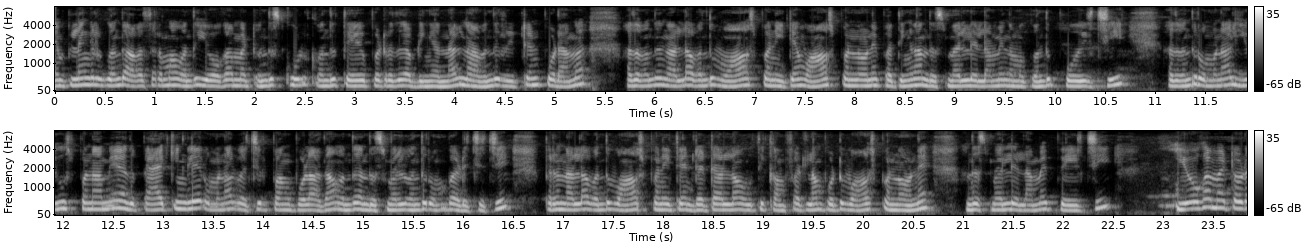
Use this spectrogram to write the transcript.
என் பிள்ளைங்களுக்கு வந்து அவசரமாக வந்து யோகா மேட் வந்து ஸ்கூலுக்கு வந்து தேவைப்படுறது அப்படிங்கிறதுனால நான் வந்து ரிட்டர்ன் போடாமல் அதை வந்து நல்லா வந்து வாஷ் பண்ணிட்டேன். வாஷ் பண்ணோடனே பார்த்திங்கன்னா அந்த ஸ்மெல் எல்லாமே நமக்கு வந்து போயிடுச்சு அது வந்து ரொம்ப நாள் யூஸ் பண்ணாமே அது பேக்கிங்லேயே ரொம்ப நாள் வச்சுருப்பாங்க போல். அதான் வந்து அந்த ஸ்மெல் வந்து ரொம்ப அடிச்சிச்சு. பிறகு நல்லா வந்து வாஷ் பண்ணிட்டேன். டெட்டால்லாம் ஊற்றி கம்ஃபர்ட்லாம் போட்டு வாஷ் பண்ணோடனே அந்த ஸ்மெல் எல்லாமே போயிடுச்சு யோகா மேட்டோட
